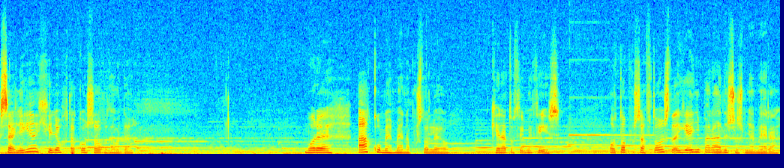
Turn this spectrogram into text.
Θεσσαλία 1880 Μωρέ, άκου με εμένα που στο λέω και να το θυμηθείς. Ο τόπος αυτός θα γίνει παράδεισος μια μέρα.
